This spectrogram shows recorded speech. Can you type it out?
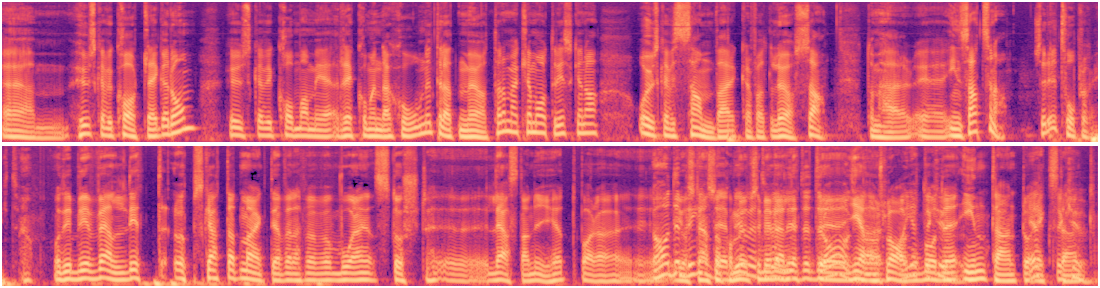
Ehm, hur ska vi kartlägga dem? Hur ska vi komma med rekommendationer till att möta de här klimatriskerna? Och hur ska vi samverka för att lösa de här eh, insatserna? Så det är två projekt. Och det blev väldigt uppskattat märkte jag, för det var vår störst eh, lästa nyhet bara. Eh, ja, det just den som det. kom ut. Så det blev väldigt, väldigt eh, genomslag, ja, både internt och Jättekul. externt.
